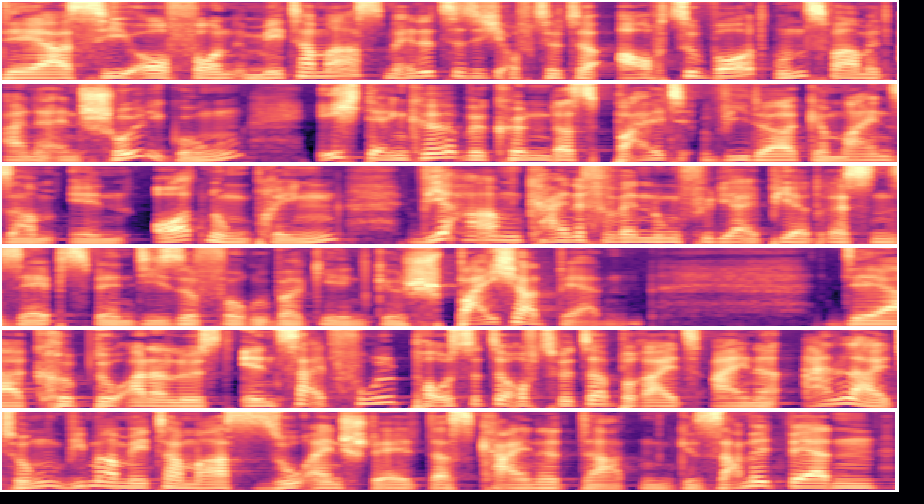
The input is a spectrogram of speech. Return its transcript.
Der CEO von Metamask meldete sich auf Twitter auch zu Wort und zwar mit einer Entschuldigung. Ich denke, wir können das bald wieder gemeinsam in Ordnung bringen. Wir haben keine Verwendung für die IP-Adressen, selbst wenn diese vorübergehend gespeichert werden. Der Kryptoanalyst Insightful postete auf Twitter bereits eine Anleitung, wie man Metamask so einstellt, dass keine Daten gesammelt werden.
